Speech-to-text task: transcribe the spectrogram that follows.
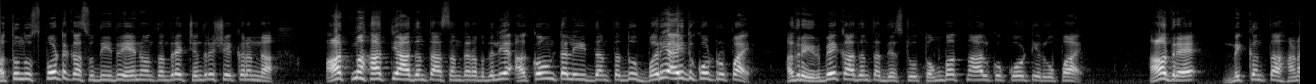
ಮತ್ತೊಂದು ಸ್ಫೋಟಕ ಸುದ್ದಿ ಇದು ಏನು ಅಂತಂದರೆ, ಚಂದ್ರಶೇಖರನ್ನ ಆತ್ಮಹತ್ಯೆ ಆದಂತಹ ಸಂದರ್ಭದಲ್ಲಿ ಅಕೌಂಟಲ್ಲಿ ಇದ್ದಂಥದ್ದು ಬರೀ ಐದು ಕೋಟಿ ರೂಪಾಯಿ. ಆದರೆ ಇರಬೇಕಾದಂಥದ್ದೆಷ್ಟು ತೊಂಬತ್ನಾಲ್ಕು ಕೋಟಿ ರೂಪಾಯಿ. ಆದರೆ ಮಿಕ್ಕಂಥ ಹಣ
